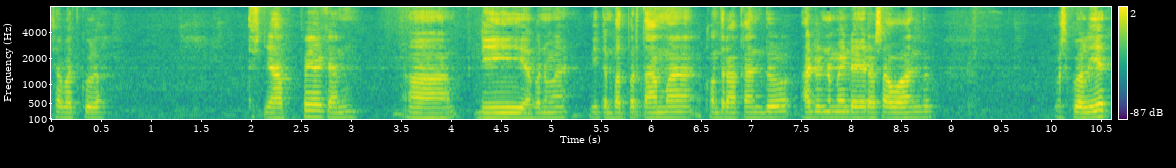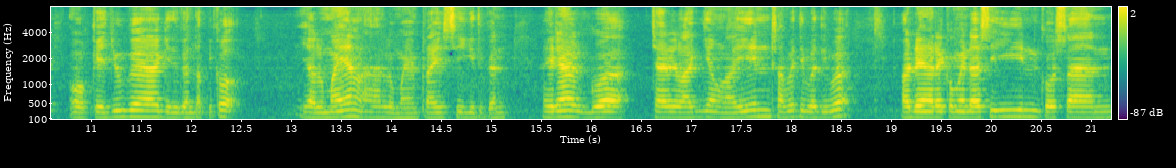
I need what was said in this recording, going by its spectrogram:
sahabatku lah. Terus nyape kan uh, di apa namanya di tempat pertama kontrakan tuh ada namanya daerah sawahan tuh. Pas gue lihat oke okay juga gitu kan tapi kok ya lumayan lah lumayan pricey gitu kan. Akhirnya gue cari lagi yang lain sampai tiba-tiba ada yang rekomendasiin kosan.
